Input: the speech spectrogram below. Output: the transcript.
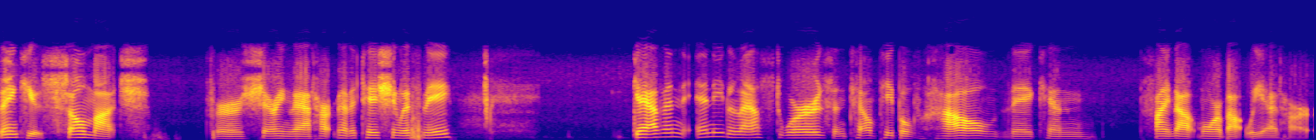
Thank you so much for sharing that heart meditation with me. Gavin, any last words and tell people how they can find out more about We Add Heart?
